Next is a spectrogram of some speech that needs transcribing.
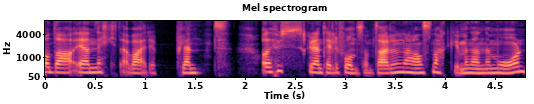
og da jeg nekta å være plent. Og jeg husker den telefonsamtalen da han snakker med denne moren.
